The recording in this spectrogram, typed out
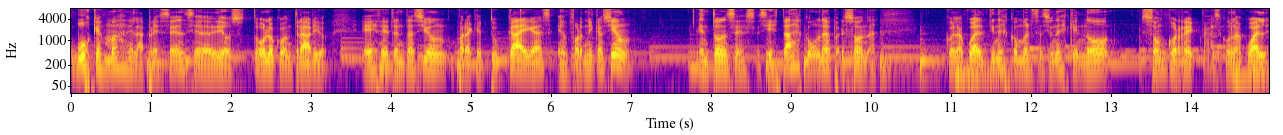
busques más de la presencia de Dios. Todo lo contrario, es de tentación para que tú caigas en fornicación. Entonces, si estás con una persona con la cual tienes conversaciones que no son correctas, con la cual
